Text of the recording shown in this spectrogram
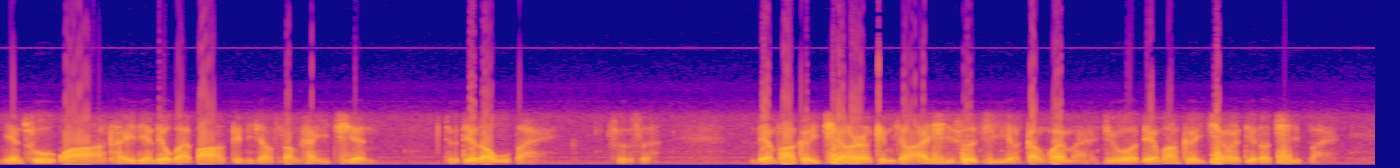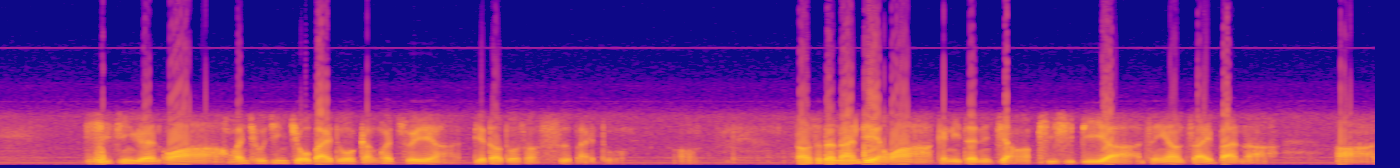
年初哇，台电六百八，跟你讲上看一千，就跌到五百，是不是？联发科一千二，跟你讲 IC 设计啊，赶快买，结果联发科一千二跌到七百。细金元哇，环球金九百多，赶快追啊！跌到多少？四百多哦。当时的南电哇，跟你在那讲啊，PCB 啊，怎样窄板啊，啊，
